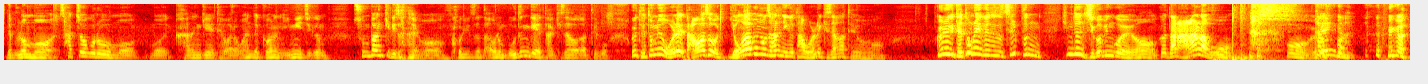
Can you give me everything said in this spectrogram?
근데 물론 뭐 사적으로 뭐뭐 가는 게 대화라고 하는데 그거는 이미 지금 순방길이잖아요. 거기서 나오는 모든 게 다 기사화가 되고 그리고 대통령이 원래 나와서 영화 보면서 하는 얘기 다 원래 기사가 돼요. 그러니까 대통령이 그래서 슬픈 힘든 직업인 거예요. 그 난 안 하려고. 어, 다행이다. 그러니까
